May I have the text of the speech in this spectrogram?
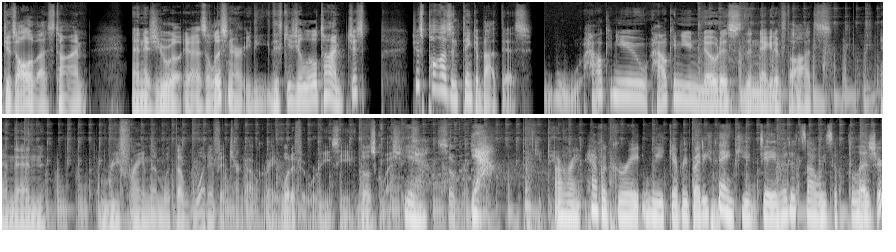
gives all of us time. And as you, as a listener, this gives you a little time. Just just pause and think about this. How can you how can you notice the negative thoughts and then reframe them with the what if it turned out great? What if it were easy? Those questions. Yeah. So great. Yeah. Thank you, David. All right. Have a great week, everybody. Thank you, David. It's always a pleasure.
